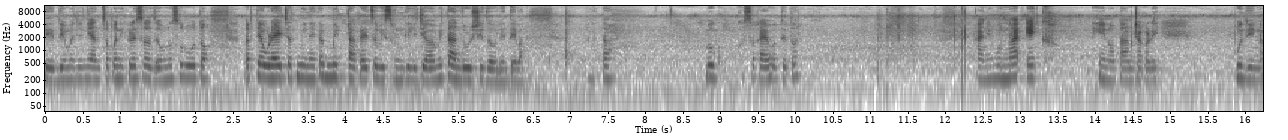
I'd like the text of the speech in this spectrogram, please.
ते दे. म्हणजे यांचं पण इकडे सजवणं सुरू होतं. तर तेवढ्या याच्यात मी नाही का मीठ टाकायचं विसरून गेली जेव्हा मी तांदूळ शिजवले तेव्हा. आता बघू कसं काय होते तर. आणि पुन्हा एक हे नव्हतं आमच्याकडे पुदिना.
